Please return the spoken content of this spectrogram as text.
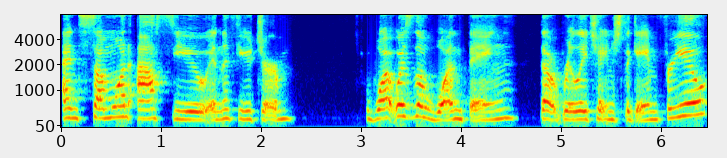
and someone asks you in the future, what was the one thing that really changed the game for you?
